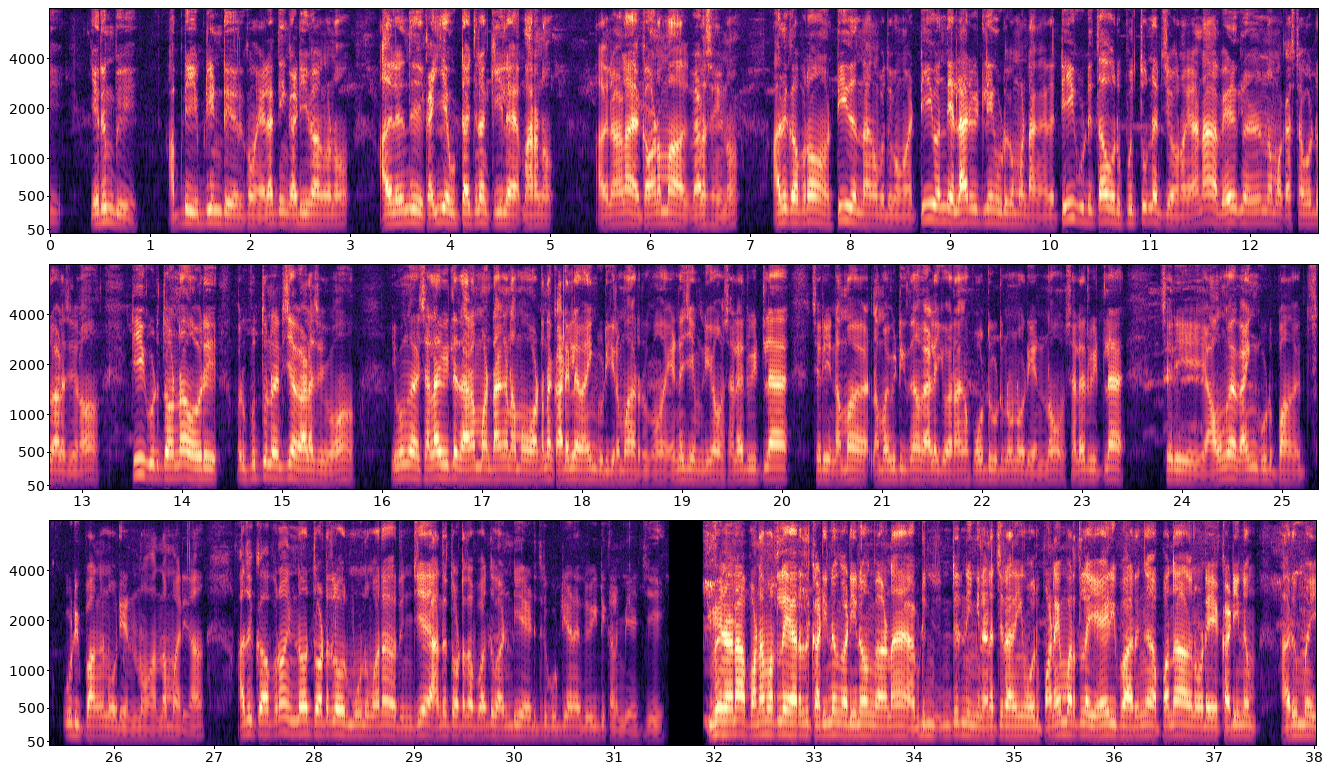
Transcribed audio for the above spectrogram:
எறும்பு அப்படி இப்படின்ட்டு இருக்கும். எல்லாத்தையும் கடி வாங்கணும். அதுலேருந்து கையை விட்டாச்சுன்னா கீழே மரணம். அதனால் கவனமாக வேலை செய்யணும். அதுக்கப்புறம் டீ தந்தாங்க பார்த்துக்கோங்க. டீ வந்து எல்லார் வீட்லேயும் கொடுக்க மாட்டாங்க. அந்த டீ குடித்தா ஒரு புத்துணர்ச்சி வரும். ஏன்னா வேலைக்குள்ள நம்ம கஷ்டப்பட்டு வேலை செய்கிறோம் டீ கொடுத்தோன்னா ஒரு ஒரு புத்துணர்ச்சியாக வேலை செய்வோம். இவங்க சில வீட்டில் தர மாட்டாங்க. நம்ம உடனே கடையில் வாங்கி குடிக்கிற மாதிரி இருக்கும். என்ன செய்ய முடியும்? சிலர் வீட்டில் சரி நம்ம நம்ம வீட்டுக்கு தான் வேலைக்கு வராங்க. போட்டு கொடுக்கணும்னு ஒரு எண்ணம். சிலர் வீட்டில் சரி அவங்க வாங்கி கொடுப்பாங்க குடிப்பாங்கன்னு ஒரு எண்ணம். அந்த மாதிரி தான். அதுக்கப்புறம் இன்னொரு தோட்டத்தில் ஒரு மூணு மரம் இருந்துச்சு. அந்த தோட்டத்தை பார்த்து வண்டியை எடுத்துகிட்டு குட்டியான தூக்கிட்டு கிளம்பியாச்சு. இவன் என்னடா பனை மரத்தில் ஏறது கடினம் கடினம் காண அப்படின்னு சொல்லிட்டு நீங்கள் நினச்சிடாதீங்க. ஒரு பனை மரத்தில் ஏறி பாருங்கள் அப்போ தான் அதனுடைய கடினம் அருமை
